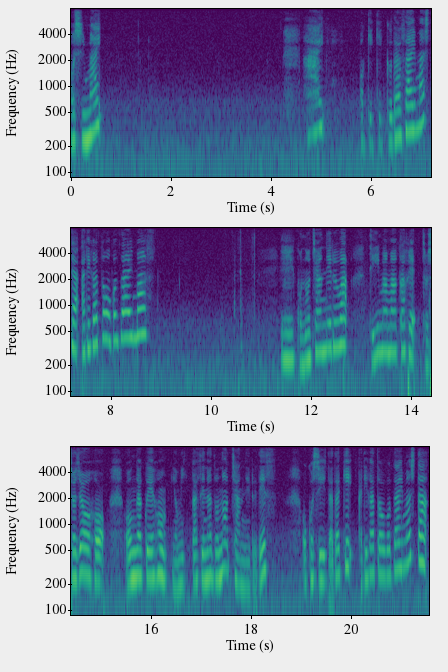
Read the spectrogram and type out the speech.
おしまい。はいお聞きくださいましてありがとうございます。えーこのチャンネルはティーママカフェ著書情報音楽絵本読み聞かせなどのチャンネルです。お越しいただきありがとうございました。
